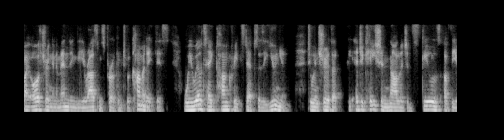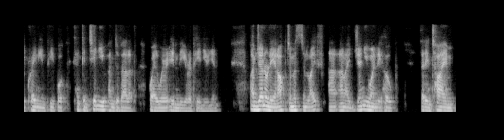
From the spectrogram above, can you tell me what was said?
by altering and amending the Erasmus program to accommodate this, we will take concrete steps as a union to ensure that the education, knowledge and skills of the Ukrainian people can continue and develop while we're in the European Union. I'm generally an optimist in life, and I genuinely hope that in time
